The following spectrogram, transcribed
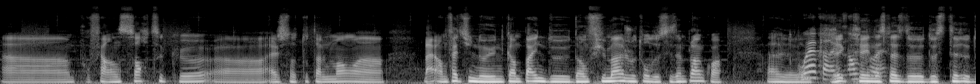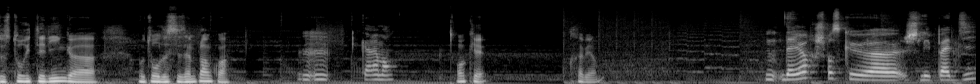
pour faire en sorte que elle soit totalement. Bah, en fait, une, une campagne d'enfumage autour de ces implants, quoi. ouais, par créer, exemple, créer une ouais. espèce de, de, de storytelling autour de ces implants, quoi. Mm, mm, carrément. Ok, très bien. D'ailleurs, je pense que euh, je l'ai pas dit,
